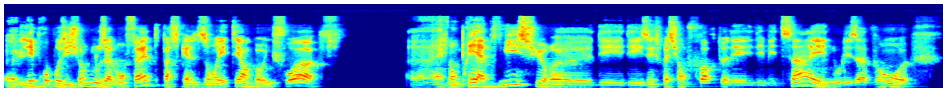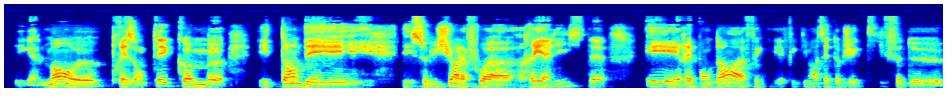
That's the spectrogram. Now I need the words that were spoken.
les propositions que nous avons faites parce qu'elles ont été, encore une fois, euh, elles ont pris appui sur euh, des, expressions fortes des, médecins et nous les avons également présentées comme étant des, solutions à la fois réalistes et répondant effectivement à cet objectif de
